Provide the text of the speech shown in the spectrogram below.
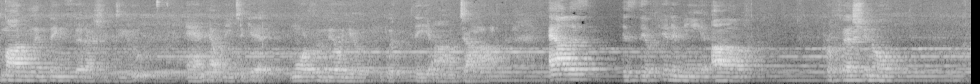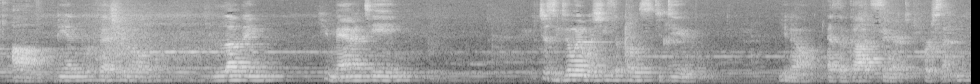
modeling things that I should do, and helped me to get more familiar with the um, job. Alice is the epitome of professional, um, being professional, loving humanity, just doing what she's supposed to do, you know, as a God-centered person.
